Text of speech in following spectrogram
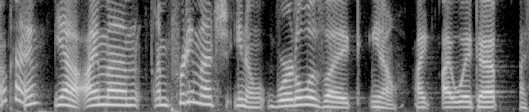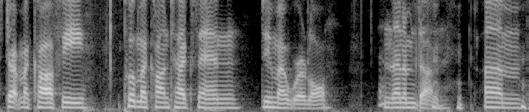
Okay. Yeah, I'm um I'm pretty much, you know, Wordle is like, you know, I, I wake up, I start my coffee, put my contacts in, do my Wordle, and then I'm done. um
